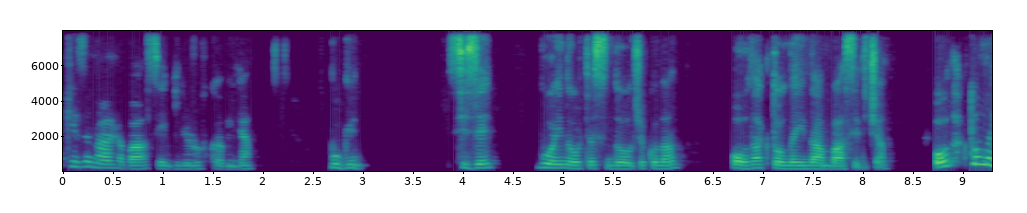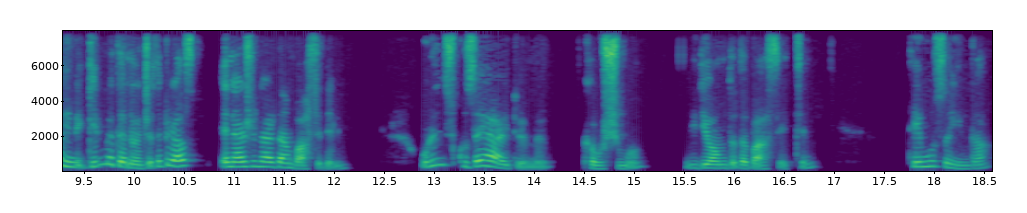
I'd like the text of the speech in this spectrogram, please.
Herkese merhaba sevgili ruh kabilem. Bugün size bu ayın ortasında olacak olan Oğlak Dolunay'ından bahsedeceğim. Oğlak Dolunay'ına girmeden önce de biraz enerjilerden bahsedelim. Uranüs Kuzey Ay düğümü kavuşumu, videomda da bahsettim. Temmuz ayında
